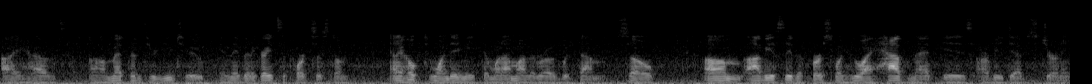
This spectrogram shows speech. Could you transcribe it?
I have uh, met them through YouTube, and they've been a great support system. And I hope to one day meet them when I'm on the road with them. So, um, obviously, the first one who I have met is RV Deb's Journey.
